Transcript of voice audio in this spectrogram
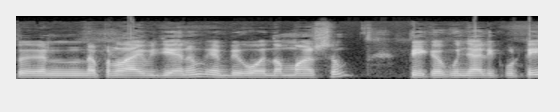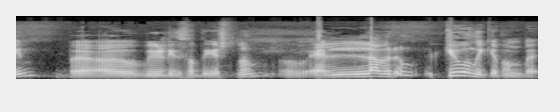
പിന്നെ പിണറായി വിജയനും എം പി ഗോവിന്ദ മാഷും പി കെ കുഞ്ഞാലിക്കുട്ടിയും വി ഡി സതീഷനും എല്ലാവരും ക്യൂ നിൽക്കുന്നുണ്ട്.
